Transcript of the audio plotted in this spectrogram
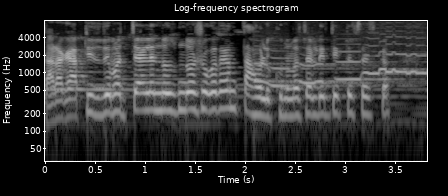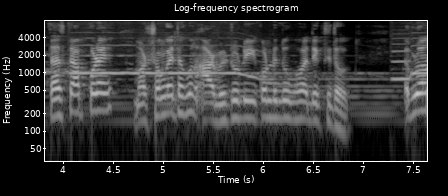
তার আগে আপনি যদি আমার চ্যানেলের নতুন দর্শক থাকেন, তাহলে খুন আমার চ্যানেলটি একটু সাবস্ক্রাইব সাবস্ক্রাইব করে আমার সঙ্গে থাকুন আর ভিডিওটি কন্টিনিউভাবে দেখতে থাকুন। এবং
